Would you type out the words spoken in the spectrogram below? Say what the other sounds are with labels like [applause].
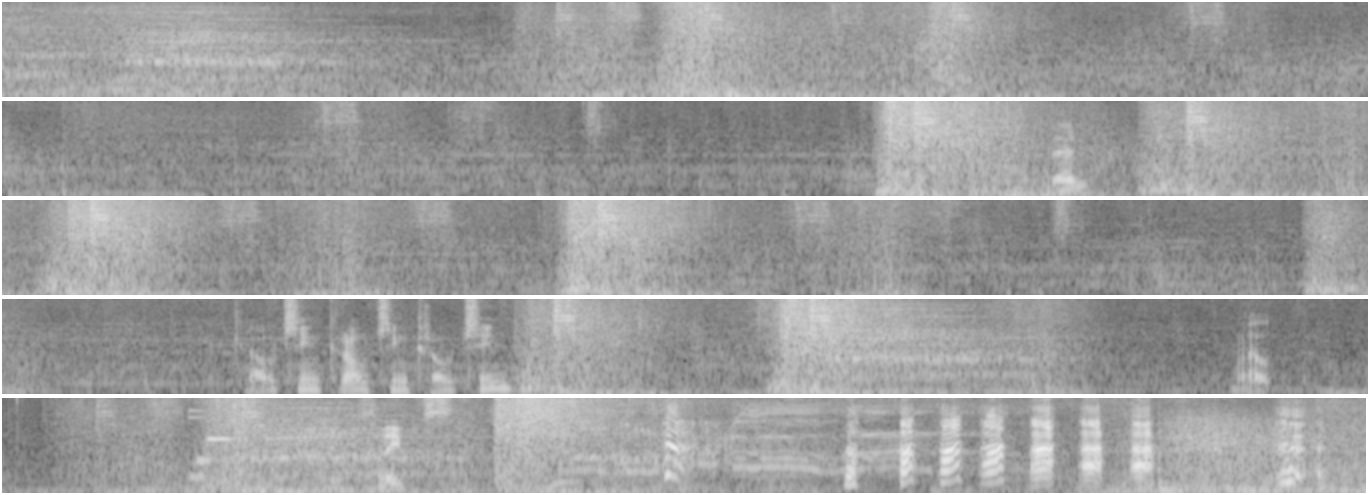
Lol. Crouching, crouching, crouching. Well. Big flips. [laughs] [laughs]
